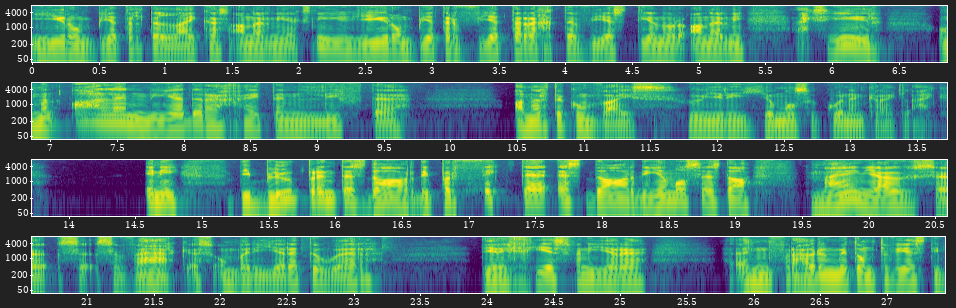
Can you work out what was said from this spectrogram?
hier om beter te lyk as ander nie, ek's nie hier om beter weterig te wees teenoor ander nie. Ek's hier om in alle nederigheid en liefde ander te kom wys hoe hierdie hemelse koninkryk lyk. En die die blueprint is daar, die perfekte is daar, die hemelse is daar. My en jou se se se werk is om by die Here te hoor, deur die gees van die Here in verhouding met hom te wees, die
